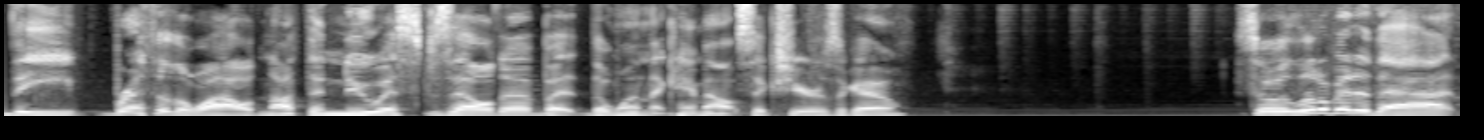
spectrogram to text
The Breath of the Wild, not the newest Zelda, but the one that came out six years ago. So a little bit of that.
